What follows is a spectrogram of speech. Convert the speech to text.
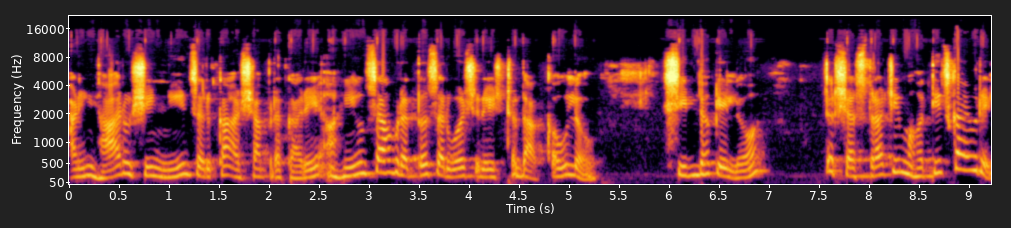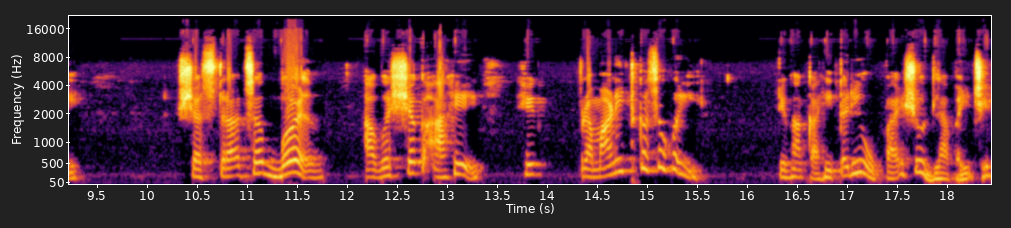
आणि ह्या ऋषींनी जर का अशा प्रकारे अहिंसा व्रत सर्वश्रेष्ठ दाखवलं सिद्ध केलं तर शस्त्राची महतीच काय उरेल? शस्त्राचं बळ आवश्यक आहे हे प्रमाणित कसं होईल? तेव्हा काहीतरी उपाय शोधला पाहिजे.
